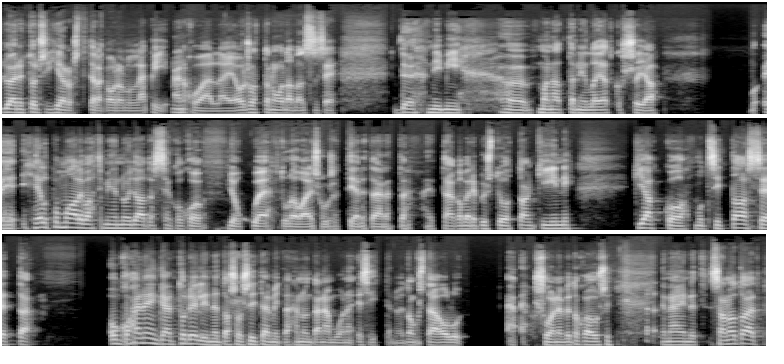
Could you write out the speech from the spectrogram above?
lyönyt tosi hienosti tällä kaudella läpi mm. NHL ja osoittanut olevansa se The-nimi Manhattanilla jatkossa ja helppo maalivahti, mihin nojaa tässä koko joukkue tulevaisuus, että tiedetään, että, että tämä kaveri pystyy ottamaan kiinni kiekkoa, mutta sitten taas se, että onko hänenkään todellinen taso sitä, mitä hän on tänä vuonna esittänyt, että onko tämä ollut suonenvetokausi ja näin. Et sanotaan, että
